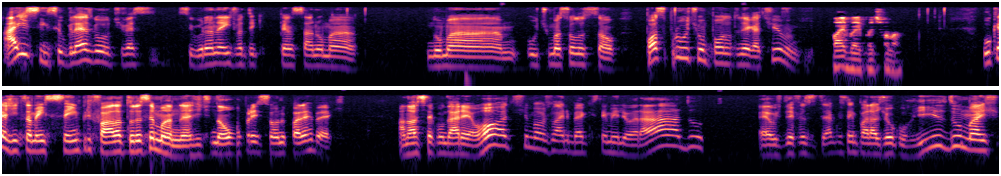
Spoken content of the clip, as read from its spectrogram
Aí sim, se o Glasgow estivesse segurando, aí a gente vai ter que pensar numa, numa última solução. Posso pro último ponto negativo? Vai, vai, pode falar. O que a gente também sempre fala toda semana, né? A gente não pressiona o quarterback. A nossa secundária é ótima, os linebackers têm melhorado, é, os defensive tackles têm parado jogo corrido, mas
